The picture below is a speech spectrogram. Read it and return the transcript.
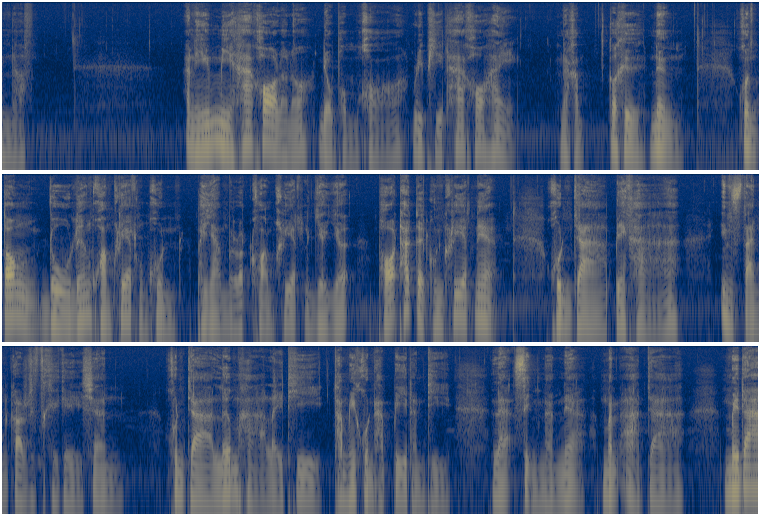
enough อันนี้มี 5 ข้อแล้วเนาะเดี๋ยวผมขอ repeat 5 ข้อให้นะครับ ก็คือ 1. คุณต้องดูเรื่องความเครียดของคุณ พยายามลดความเครียดเยอะๆ เพราะถ้าเกิดคุณเครียดเนี่ย คุณจะไปหา instant gratification คุณจะเริ่มหาอะไรที่ทำให้คุณ happy ทันที และสิ่งนั้นเนี่ยมันอาจจะไม่ได้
